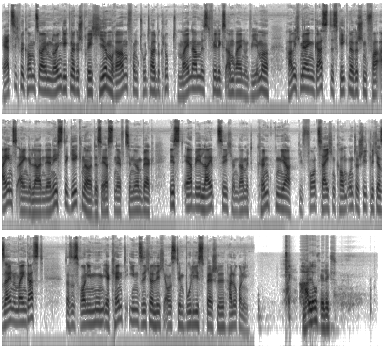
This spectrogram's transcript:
Herzlich willkommen zu einem neuen Gegnergespräch hier im Rahmen von Total Beklubbt. Mein Name ist Felix Amrein und wie immer habe ich mir einen Gast des gegnerischen Vereins eingeladen. Der nächste Gegner des ersten FC Nürnberg ist RB Leipzig und damit könnten ja die Vorzeichen kaum unterschiedlicher sein. Und mein Gast, das ist Ronny Moom. Ihr kennt ihn sicherlich aus dem Bully Special. Hallo Ronny. Hallo Felix.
